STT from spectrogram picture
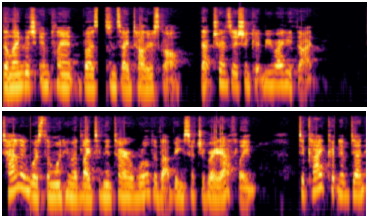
The language implant buzzed inside Tyler's skull. That translation couldn't be right, he thought. Tyler was the one who had lied to the entire world about being such a great athlete. Dekai couldn't have done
